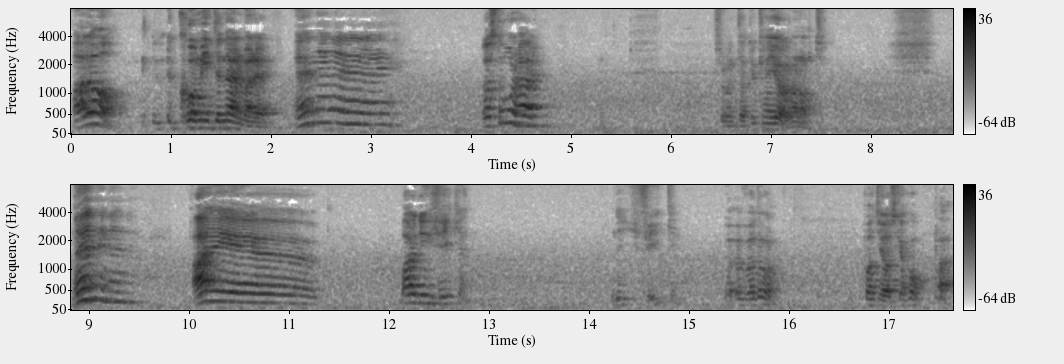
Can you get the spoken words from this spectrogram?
Hallå? Kom inte närmare. Nej, nej, nej, nej. Jag står här. Tror inte att du kan göra något. Nej, nej, nej. Jag är eh, bara nyfiken. Nyfiken? V- vadå? På att jag ska hoppa?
